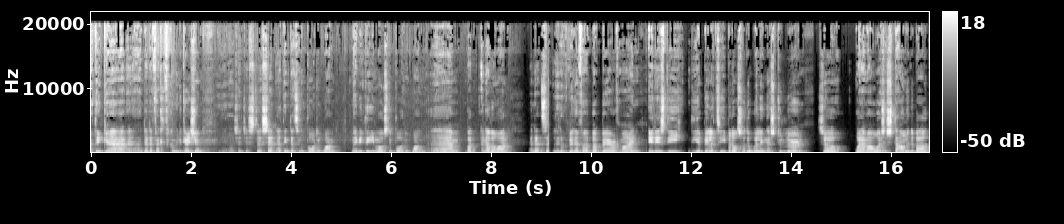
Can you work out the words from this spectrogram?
I think uh, uh, that effective communication, you know, as I just uh, said, I think that's an important one, maybe the most important one. Um, but another one, and that's a little bit of a bugbear of mine, it is the the ability, but also the willingness to learn. So what I'm always astounded about,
